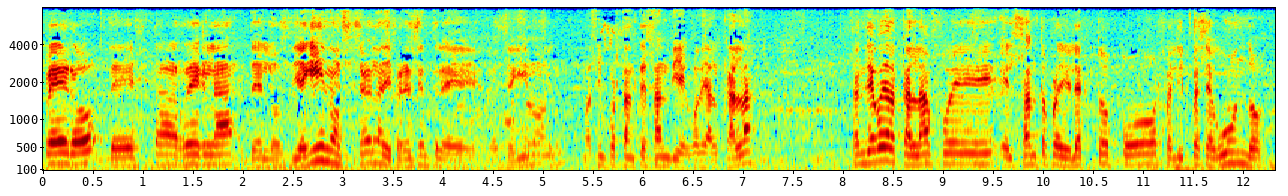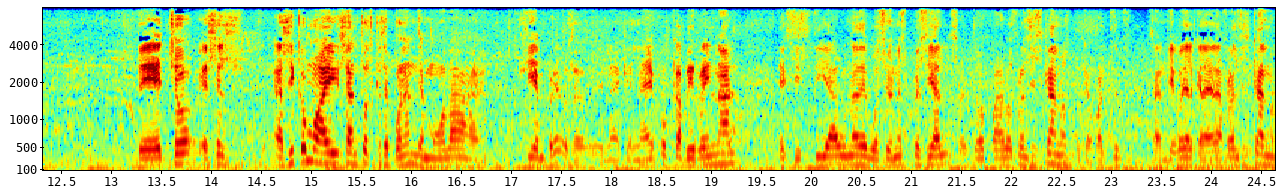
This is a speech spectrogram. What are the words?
pero de esta regla de los dieguinos. ¿Sí ¿Saben la diferencia entre los dieguinos? Más importante es San Diego de Alcalá. San Diego de Alcalá fue el santo predilecto por Felipe II. De hecho, es el, así como hay santos que se ponen de moda siempre, o sea, que en la época virreinal existía una devoción especial, sobre todo para los franciscanos, porque aparte San Diego de Alcalá era franciscano,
